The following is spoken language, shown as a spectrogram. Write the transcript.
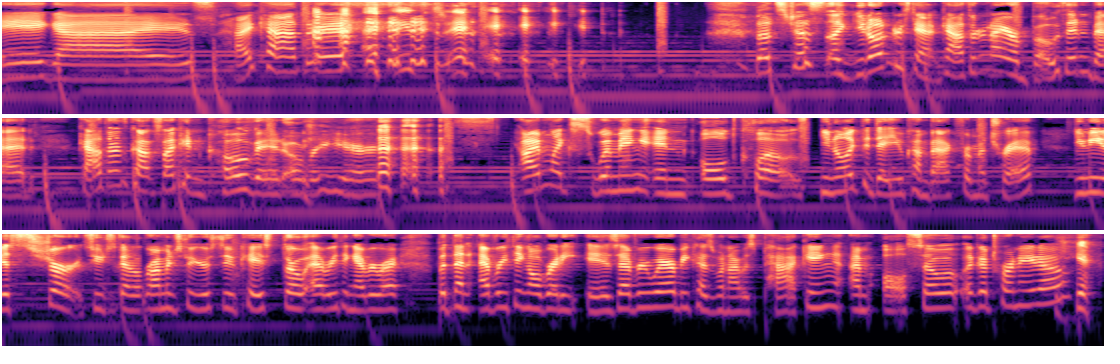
Hey guys. Hi, Catherine. That's just like, you don't understand. Catherine and I are both in bed. Catherine's got fucking COVID over here. I'm like swimming in old clothes. You know, like the day you come back from a trip, you need a shirt. So you just gotta rummage through your suitcase, throw everything everywhere. But then everything already is everywhere because when I was packing, I'm also like a tornado. yeah.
